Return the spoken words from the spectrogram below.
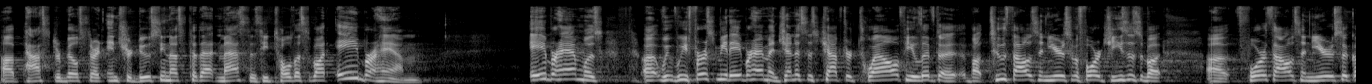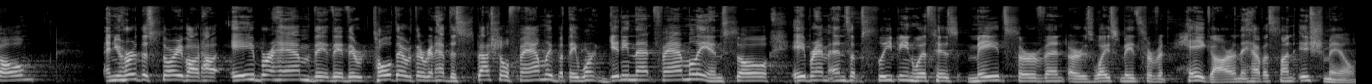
uh, Pastor Bill started introducing us to that mess as he told us about Abraham. Abraham was, uh, we, we, first meet Abraham in Genesis chapter 12. He lived uh, about 2,000 years before Jesus, about uh, 4,000 years ago. And you heard the story about how Abraham, they, they, they were told they were, they were going to have this special family, but they weren't getting that family. And so Abraham ends up sleeping with his maidservant or his wife's maidservant Hagar, and they have a son Ishmael.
